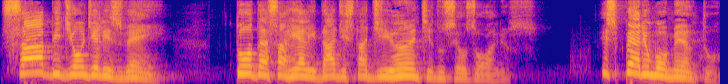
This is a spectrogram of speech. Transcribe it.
sabe de onde eles vêm. Toda essa realidade está diante dos seus olhos. Espere um momento.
